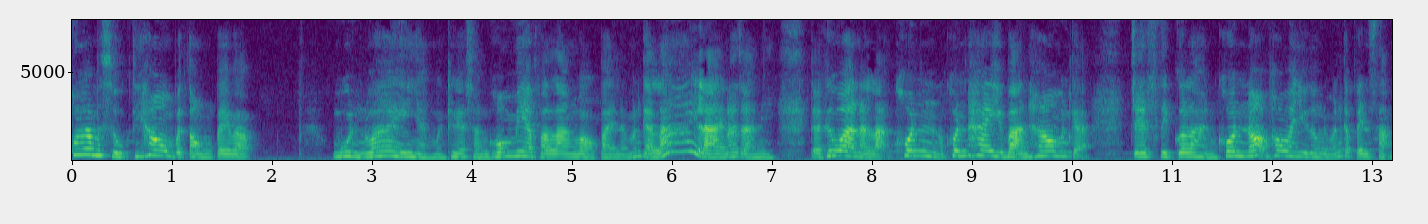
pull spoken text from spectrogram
ความสุขที่เฮาไปต้องไปแบบ วุ่นวายอย่างบางเทือสังคมเมียฝรั่งเว้าไปแล้วมันก็หลายหลายเนาะจ้ะนี่ก็คือว่านั่นละคนคนไทยอยู่บ้านเฮามันก็เจ็ดสิบกว่าล้านคนเนาะพอมาอยู่ตรงนี้มันก็เป็นสัง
